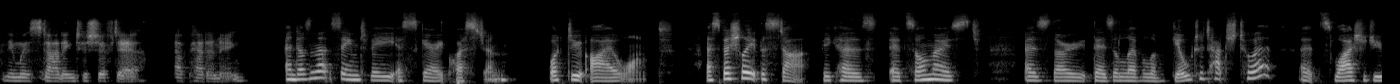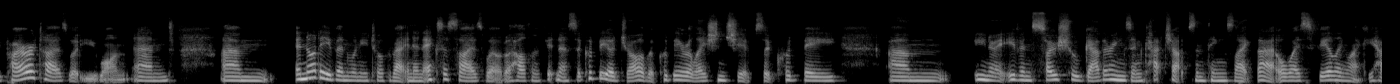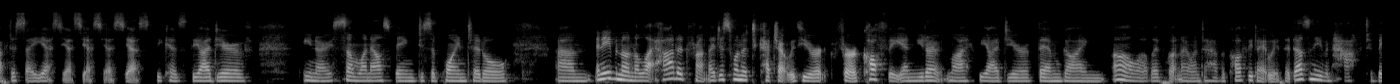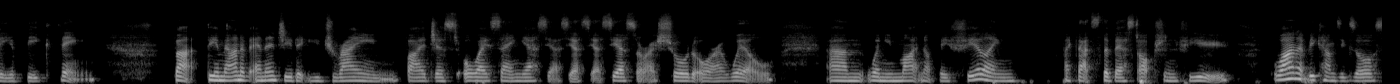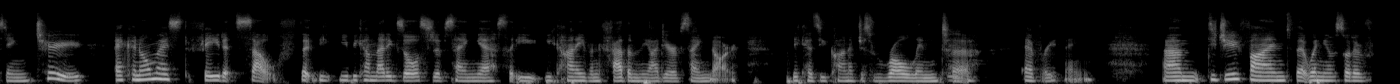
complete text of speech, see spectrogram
And then we're starting to shift our, our patterning. And doesn't that seem to be a scary question? What do I want? Especially at the start, because it's almost as though there's a level of guilt attached to it. It's why should you prioritize what you want? And um, and not even when you talk about in an exercise world or health and fitness, it could be a job, it could be relationships, it could be um, you know, even social gatherings and catch ups and things like that, always feeling like you have to say yes, yes, yes, yes, yes, because the idea of, you know, someone else being disappointed or, um, and even on a light-hearted front, they just wanted to catch up with you for a coffee and you don't like the idea of them going, oh, well, they've got no one to have a coffee date with. It doesn't even have to be a big thing. But the amount of energy that you drain by just always saying yes, yes, yes, yes, yes, or I should, or I will, um, when you might not be feeling like that's the best option for you one it becomes exhausting two it can almost feed itself that be, you become that exhausted of saying yes that you you can't even fathom the idea of saying no because you kind of just roll into mm. everything. Um, did you find that when you're sort of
